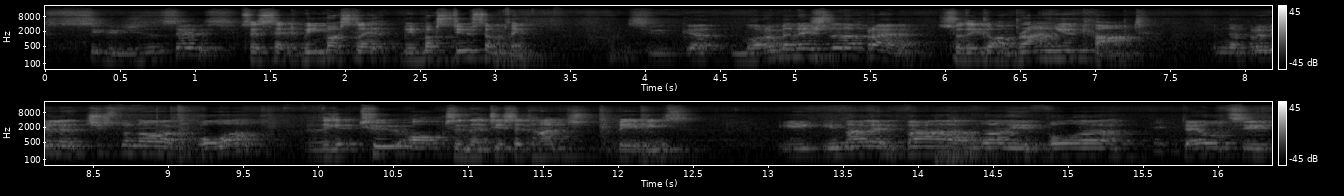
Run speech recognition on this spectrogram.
се грижи за себе си. So they said, We must, let, we must do something. И си вика, мораме нешто да направиме. So they got a brand new cart, И направиле чисто нова кола they get two oxen that just had hatched babies, и имале два млади вола, телци,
